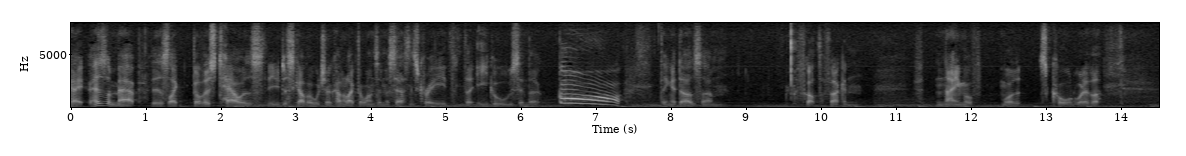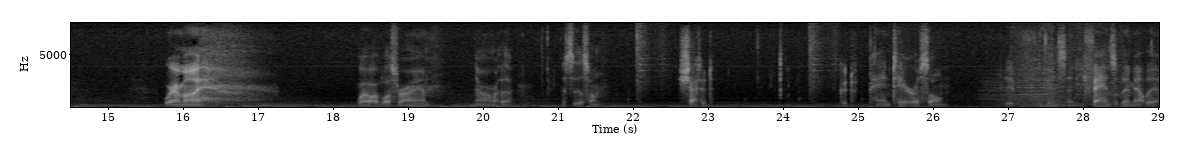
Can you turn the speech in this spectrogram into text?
Okay, here's the map. There's like all those towers that you discover, which are kind of like the ones in Assassin's Creed, the eagles and the oh thing it does. Um, I forgot the fucking name of what it's called, whatever. Where am I? Well, I've lost where I am. No, I'm right there. Let's do this one. Shattered. Good Pantera song. If there's any fans of them out there.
